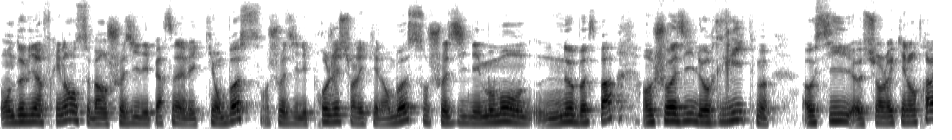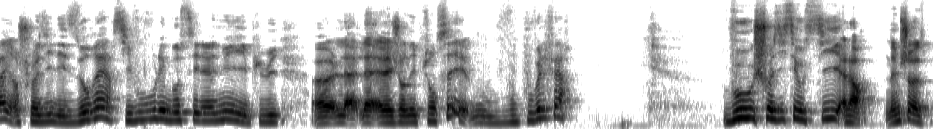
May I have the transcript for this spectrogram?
on devient freelance, ben, on choisit les personnes avec qui on bosse, on choisit les projets sur lesquels on bosse, on choisit les moments où on ne bosse pas, on choisit le rythme aussi euh, sur lequel on travaille, on choisit les horaires. Si vous voulez bosser la nuit et puis euh, la, la, journée pioncée, vous pouvez le faire. Vous choisissez aussi, alors même chose,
